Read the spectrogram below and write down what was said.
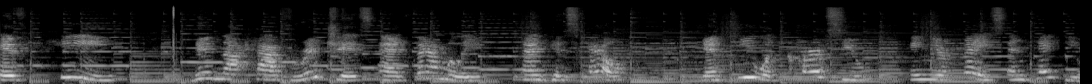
If he did not have riches and family and his health, then he would curse you in your face and hate you.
